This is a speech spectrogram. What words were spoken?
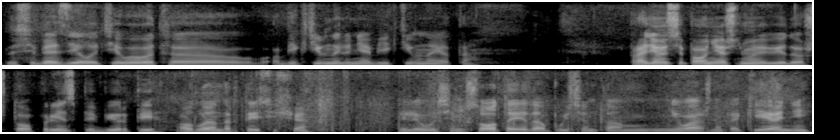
для себя сделайте вывод, э, объективно или не объективно это. Пройдемся по внешнему виду, что в принципе BRP Outlander 1000 или 800, допустим, там, неважно какие они.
